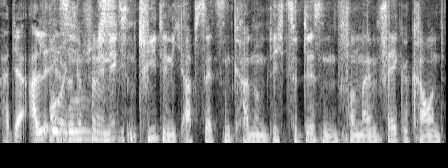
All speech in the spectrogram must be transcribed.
hat ja alle Oh, ich habe schon den nächsten Tweet, den ich absetzen kann, um dich zu dissen von meinem Fake-Account.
